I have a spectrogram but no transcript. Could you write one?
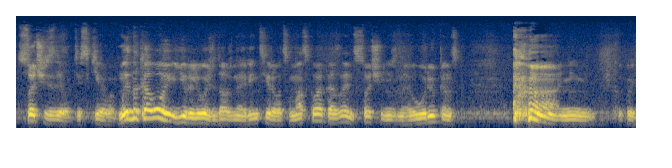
Сочи сделать из Кирова. Мы на кого, Юрий Львович, должны ориентироваться? Москва, Казань, Сочи, не знаю, Урюпинск. Какой-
